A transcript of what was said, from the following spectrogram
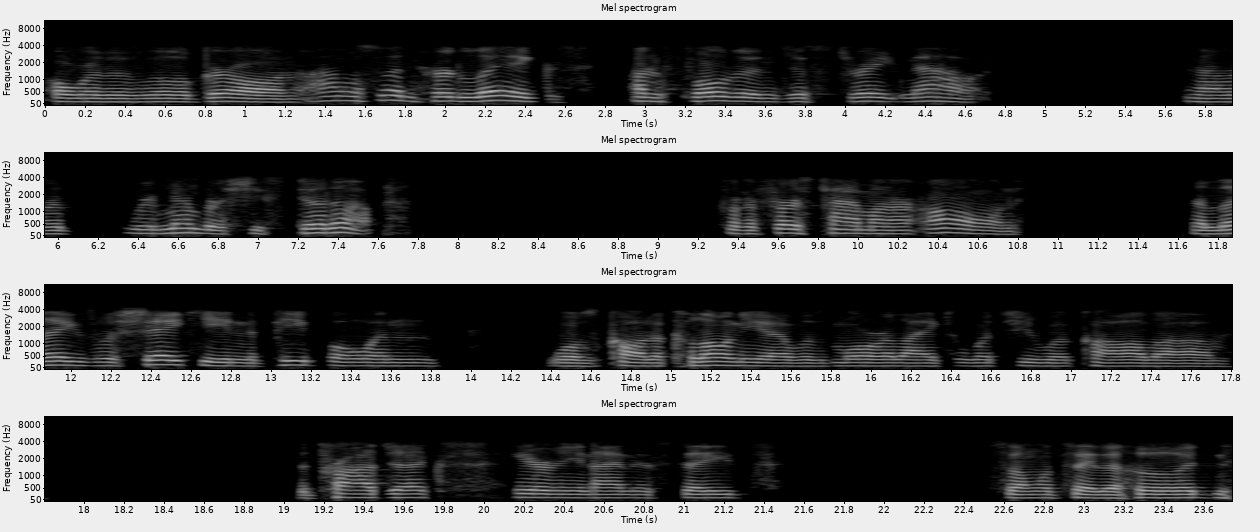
over this little girl. And all of a sudden, her legs unfolded and just straightened out. And I re- remember she stood up for the first time on her own. Her legs were shaky, and the people in what was called a colonia was more like what you would call um, the projects here in the United States. Some would say the hood,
